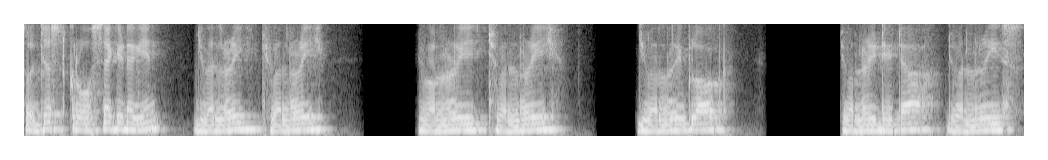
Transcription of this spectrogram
So just cross check it again. Jewelry jewelry jewelry jewelry jewelry bloc jewelry data jewelries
